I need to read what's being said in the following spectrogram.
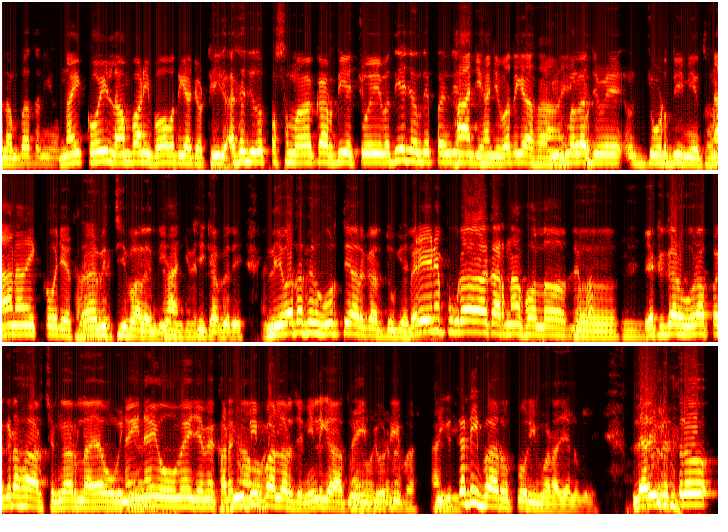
ਲੰਬਾ ਤਾਂ ਨਹੀਂ ਆਉਂਦਾ। ਨਹੀਂ ਕੋਈ ਲਾਂਭਾ ਨਹੀਂ ਬਹੁਤ ਵਧੀਆ ਝੋਟੀ ਠੀਕ ਆ, ਅੱਛਾ ਜਦੋਂ ਪਸਮਾ ਕਰਦੀ ਹੈ ਚੋਏ ਵਧੀਆ ਜਾਂਦੇ ਪੰਜੇ? ਹਾਂਜੀ ਹਾਂਜੀ ਵਧੀਆ ਥਾਂ ਮਤਲਬ ਜਿਵੇਂ ਜੋੜਦੀ ਨਹੀਂ ਨਾ ਥਾਂ। ਨਾ ਨਾ, ਇੱਕੋ ਜੇ ਥਾਂ। ਵਿੱਥੀ ਪਾ ਲੈਂਦੀ ਹਾਂਜੀ, ਠੀਕ ਆ ਵੀਰੇ। ਲੇਵਾ ਤਾਂ ਫਿਰ ਹੋਰ ਤਿਆਰ ਕਰ ਦੂਗੀ। ਵੀਰੇ ਇਹਨੇ ਪੂਰਾ ਕਰਨਾ ਫੁੱਲ ਹਾਂ। ਇੱਕ ਗੱਲ ਹੋਰ ਆਪਾਂ ਕਿਹੜਾ ਹਾਰ ਚੰਗਾਰ ਲਾਇਆ ਉਵੇਂ ਨਹੀਂ ਨਹੀਂ ਉਵੇਂ ਜਿਵੇਂ ਖੜੀਆਂ ਬਿਊਟੀ ਪਾਰਲਰ 'ਚ ਨਹੀਂ ਲਗਾ ਤੂੰ ਨਹੀਂ ਬਿਊਟੀ ਹਨਾ? ਠੀਕ ਹੈ ਕੱਢੀ ਬਾਹਰੋਂ ਤੋਰੀ ਮਾੜਾ ਜਿਹਾ ਨੂੰ ਵੀਰੇ। ਲੈ ਵੀ ਮਿੱਤਰੋ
